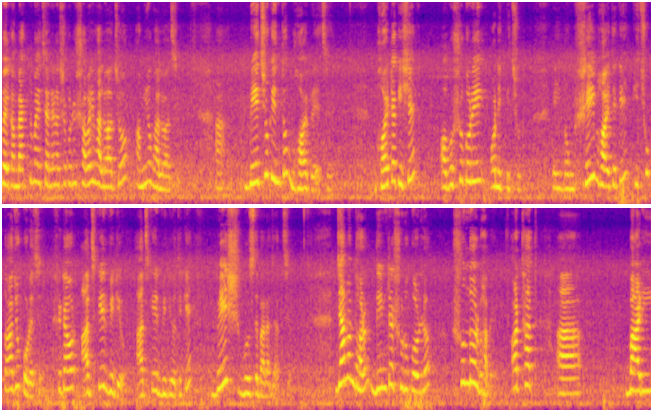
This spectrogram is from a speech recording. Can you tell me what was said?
welcome back to my channel আশা করি সবাই ভালো আছো, আমিও ভালো আছি। বেচু কিন্তু ভয় পেয়েছে। ভয়টা কিসের? অবশ্য করেই অনেক কিছু। এবং সেই ভয় থেকে কিছু কাজও করেছে। সেটা ওর আজকের ভিডিও আজকের ভিডিও থেকে বেশ বুঝতে পারা যাচ্ছে। যেমন ধরো, দিনটা শুরু করল সুন্দরভাবে। অর্থাৎ বাড়ি,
